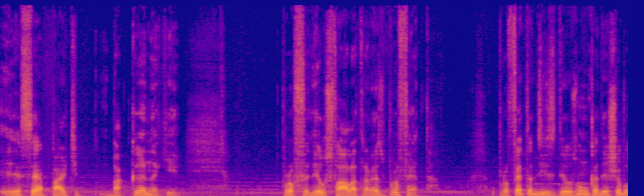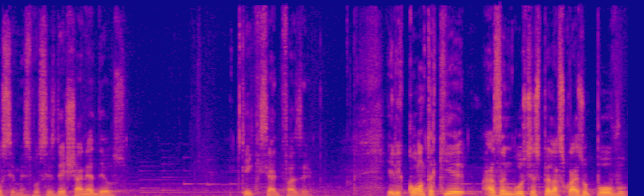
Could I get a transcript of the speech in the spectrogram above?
essa é a parte bacana aqui. Deus fala através do profeta. O profeta diz: Deus nunca deixa você, mas se vocês deixarem a Deus, o que, que se há de fazer? Ele conta aqui as angústias pelas quais o povo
